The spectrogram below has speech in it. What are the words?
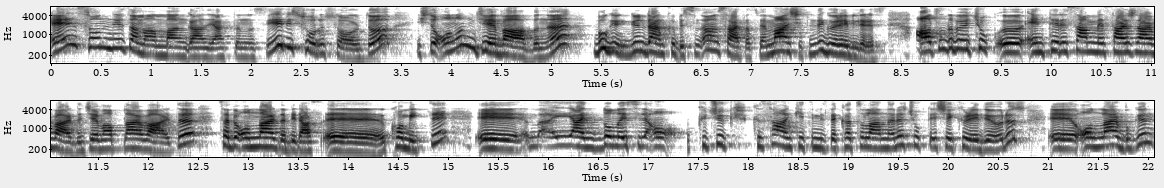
En son ne zaman mangal yaktınız diye bir soru sordu. İşte onun cevabını bugün Gündem Kıbrıs'ın ön sayfası ve manşetinde görebiliriz. Altında böyle çok e, enteresan mesajlar vardı, cevaplar vardı. Tabii onlar da biraz e, komikti. E, yani dolayısıyla o küçük kısa anketimizde katılanlara çok teşekkür ediyoruz. E, onlar bugün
